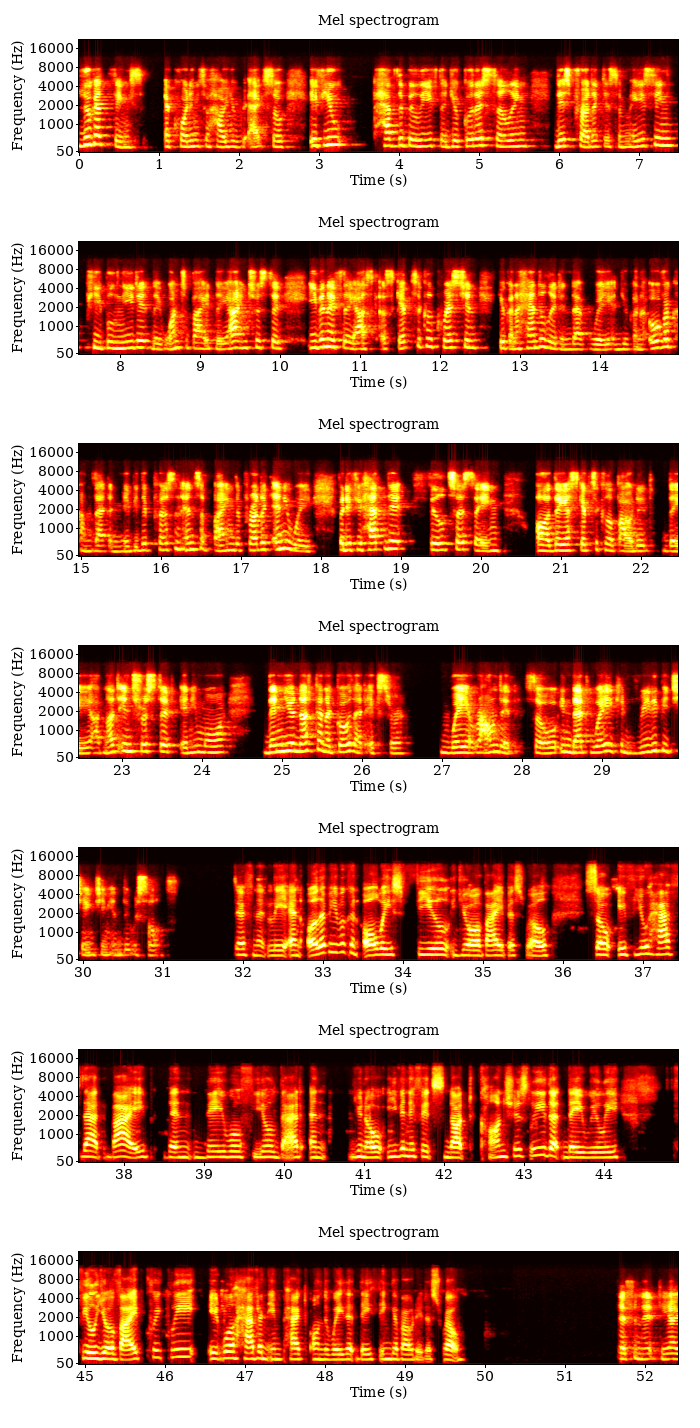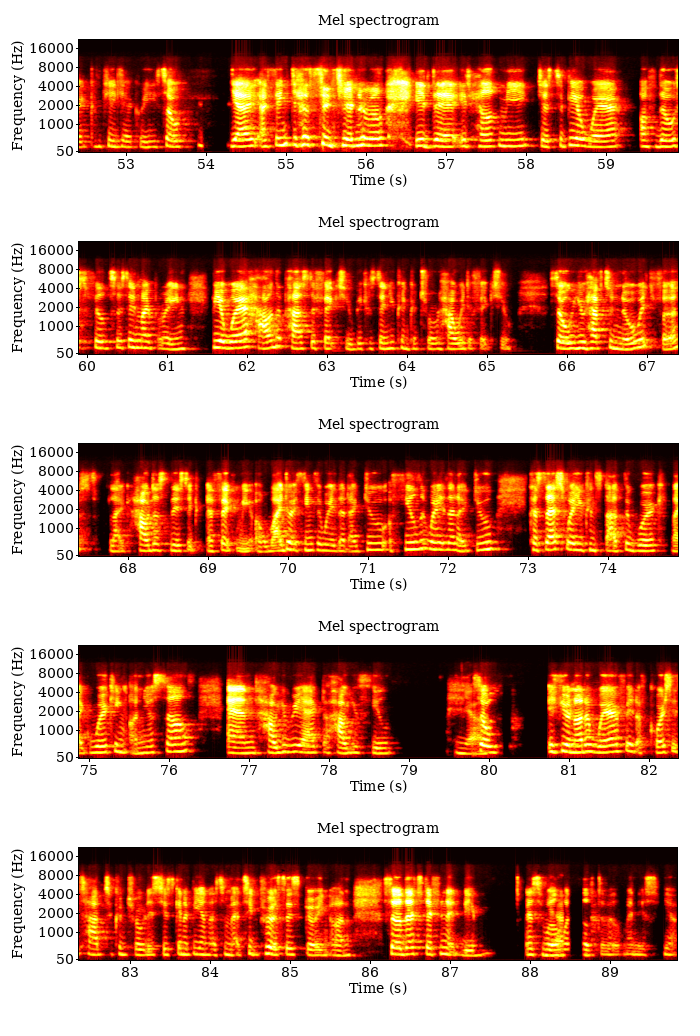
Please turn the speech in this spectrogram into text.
look at things according to how you react. So if you have the belief that you're good at selling. This product is amazing. People need it. They want to buy it. They are interested. Even if they ask a skeptical question you're going to handle it in that way and you're going to overcome that. And maybe the person ends up buying the product anyway. But if you had the filter saying or they are skeptical about it, they are not interested anymore, then you're not going to go that extra way around it. So, in that way, it can really be changing in the results. Definitely. And other people can always feel your vibe as well. So, if you have that vibe, then they will feel that. And, you know, even if it's not consciously that they really feel your vibe quickly, it will have an impact on the way that they think about it as well. Definitely, I completely agree. So, yeah, I think just in general, it uh, it helped me just to be aware of those filters in my brain. Be aware how the past affects you, because then you can control how it affects you. So you have to know it first, like how does this affect me, or why do I think the way that I do, or feel the way that I do? Because that's where you can start the work, like working on yourself and how you react or how you feel. Yeah. So if you're not aware of it, of course, it's hard to control. It's just going to be an automatic process going on. So that's definitely as well yeah. what self development is. Yeah.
